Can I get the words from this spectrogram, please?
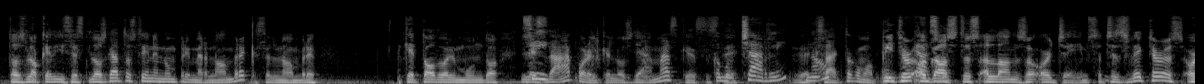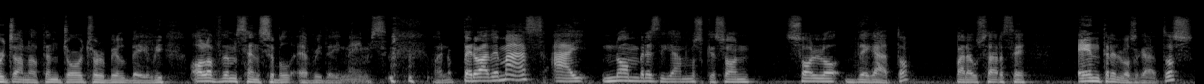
Entonces, lo que dice es, los gatos tienen un primer nombre, que es el nombre que todo el mundo les Sí. da, por el que los llamas, que es Como este- Charlie, ¿no? Exacto, como En tu Peter. Augustus, Alonso or James, such as Victor or Jonathan, George or Bill Bailey, all of them sensible everyday names. bueno, pero además hay nombres, digamos, que son solo de gato, para usarse entre los gatos,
